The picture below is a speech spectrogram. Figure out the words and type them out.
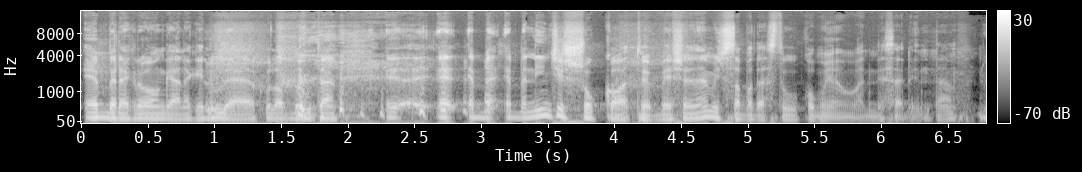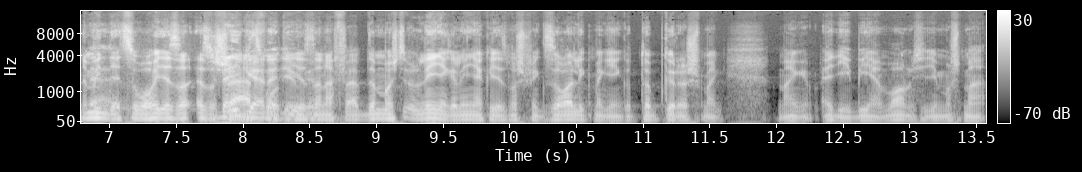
emberek rohangálnak egy Luda elkulabda után. E- e- Ebben, ebben nincs is sokkal több, és nem is szabad ezt túl komolyan venni szerintem. Na mindegy, szóval, hogy ez a, ez a de srác igen, volt így az. NFL, de most lényeg a lényeg, hogy ez most még zajlik, meg ilyenkor több körös, meg, meg egyéb ilyen van, úgyhogy én most már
